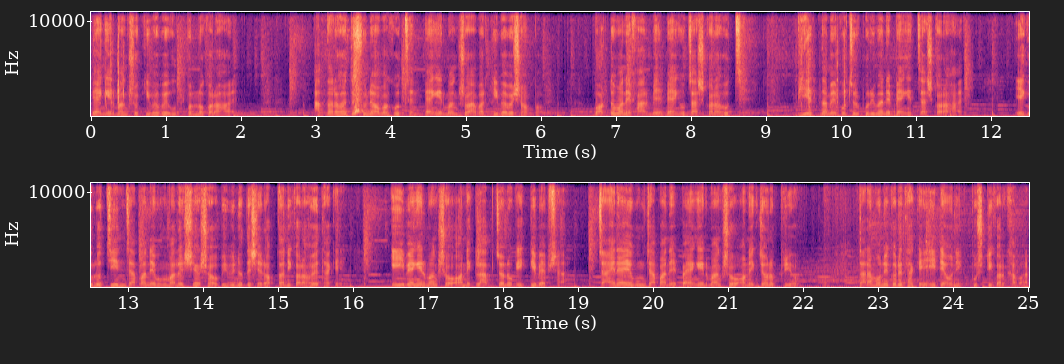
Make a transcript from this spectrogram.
ব্যাঙের মাংস কীভাবে উৎপন্ন করা হয়। আপনারা হয়তো শুনে অবাক হচ্ছেন ব্যাঙের মাংস আবার কীভাবে সম্ভব। বর্তমানে ফার্মে ব্যাঙও চাষ করা হচ্ছে। ভিয়েতনামে প্রচুর পরিমাণে ব্যাঙের চাষ করা হয়। এগুলো চীন, জাপান এবং মালয়েশিয়া সহ বিভিন্ন দেশে রপ্তানি করা হয়ে থাকে। এই ব্যাঙের মাংস অনেক লাভজনক একটি ব্যবসা। চায়না এবং জাপানে ব্যাঙের মাংস অনেক জনপ্রিয়। তারা মনে করে থাকে এটা অনেক পুষ্টিকর খাবার।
